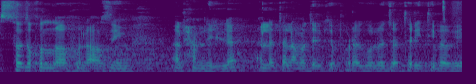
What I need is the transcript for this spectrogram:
صدق الله العظيم আলহামদুলিল্লাহ আল্লাহ তালা আমাদেরকে পড়াগুলো যথারীতিভাবে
